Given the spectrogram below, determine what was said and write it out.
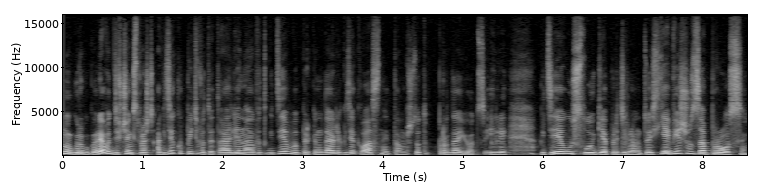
Ну, грубо говоря, вот девчонки спрашивают, а где купить вот это, Алина, вот где вы порекомендовали, где классный там что-то продается, или где услуги определенные. То есть я вижу запросы.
